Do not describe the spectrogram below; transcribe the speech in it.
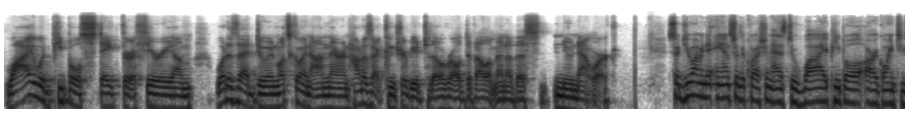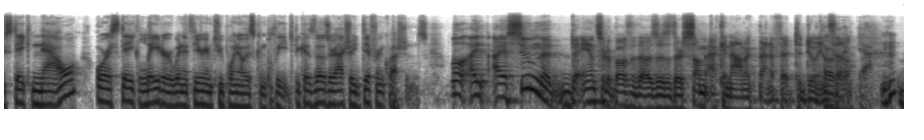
why would people stake their Ethereum? What is that doing? What's going on there? And how does that contribute to the overall development of this new network? So, do you want me to answer the question as to why people are going to stake now or stake later when Ethereum 2.0 is complete? Because those are actually different questions. Well, I, I assume that the answer to both of those is there's some economic benefit to doing totally. so. Yeah. Mm-hmm.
